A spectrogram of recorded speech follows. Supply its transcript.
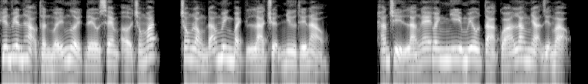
hiên viên hạo thần mấy người đều xem ở trong mắt, trong lòng đã minh bạch là chuyện như thế nào. Hắn chỉ là nghe oanh nhi miêu tả quá lăng nhạn diện mạo,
